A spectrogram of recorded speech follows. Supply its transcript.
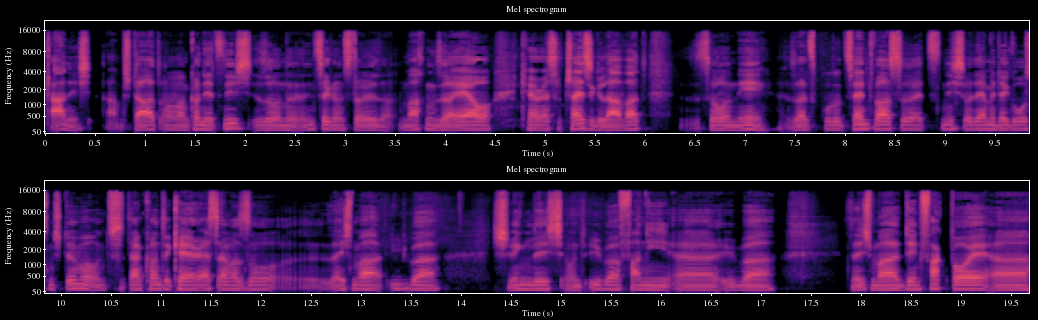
gar nicht am Start und man konnte jetzt nicht so eine Instagram-Story machen, so, ey, oh, KRS hat scheiße gelabert. So, nee. Also als Produzent warst du jetzt nicht so der mit der großen Stimme und dann konnte KRS einfach so, sag ich mal, überschwinglich und über funny, äh, über, sag ich mal, den Fuckboy, äh,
